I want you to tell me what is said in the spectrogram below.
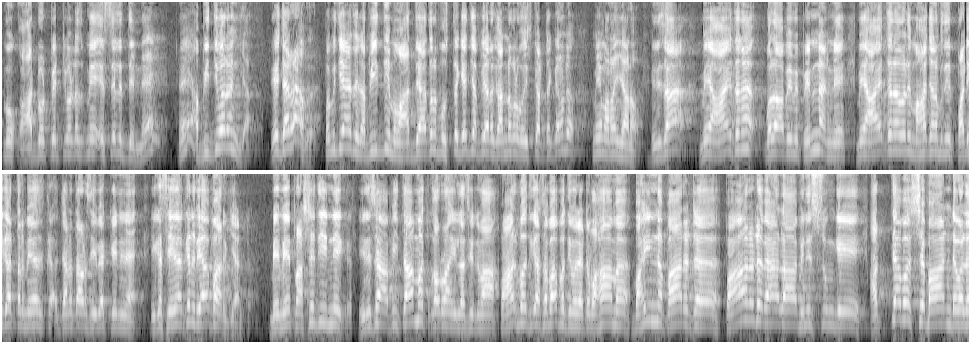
මොකද කාඩ්බෝඩ් පෙට්ටි වලට මේ SLS දෙන්නේ නැහැ. ඈ අපි ඉද්දි වරන් ගියා. ඒ ජරාව. ප්‍රමිති ආයතන අපි ඉද්දිම මාධ්‍ය ආයතන පුස්තකයේදී අපි අර ගන්නකොට වොයිස් කට් එක කරනකොට මේ මරන් යනවා. ඒ නිසා මේ ආයතන වල අපි මේ පෙන්වන්නේ මේ ආයතන වලින් මහජනපති පඩිගත්තට මේ ජනතාවට සේවයක් වෙන්නේ නැහැ. ඒක සේවයක් කරන ව්‍යාපාරිකයන්ට. මේ මේ ප්‍රශ්නේ තියෙන්නේ ඒක. ඒ නිසා අපි තාමත් කරුණා ඉල්ලා සිටිනවා පාරිභෝගික සභාපතිවරයාට වහාම බහින්න පාරට පාරට වැහලා මිනිස්සුන්ගේ අත්‍යවශ්‍ය භාණ්ඩවල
